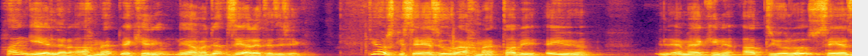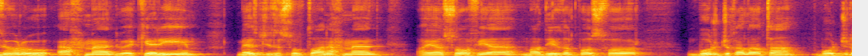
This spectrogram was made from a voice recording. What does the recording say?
hangi yerler Ahmet ve Kerim ne yapacak? Ziyaret edecek. Diyoruz ki seyezuru Ahmet tabi Eyyü emakini atlıyoruz. Seyezuru Ahmed ve Kerim Mescid Sultan Ahmed Ayasofya Madigıl Bosfor Burj Galata Burcul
